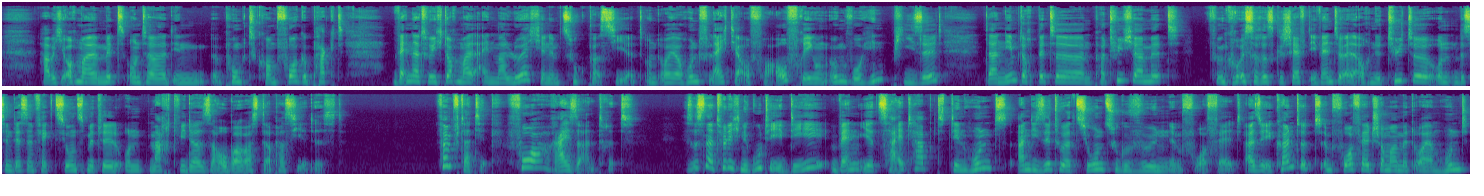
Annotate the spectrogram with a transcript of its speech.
habe ich auch mal mit unter den äh, Punkt Komfort gepackt, wenn natürlich doch mal ein Malörchen im Zug passiert und euer Hund vielleicht ja auch vor Aufregung irgendwo hinpieselt, dann nehmt doch bitte ein paar Tücher mit, für ein größeres Geschäft eventuell auch eine Tüte und ein bisschen Desinfektionsmittel und macht wieder sauber, was da passiert ist. Fünfter Tipp. Vor Reiseantritt. Es ist natürlich eine gute Idee, wenn ihr Zeit habt, den Hund an die Situation zu gewöhnen im Vorfeld. Also ihr könntet im Vorfeld schon mal mit eurem Hund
